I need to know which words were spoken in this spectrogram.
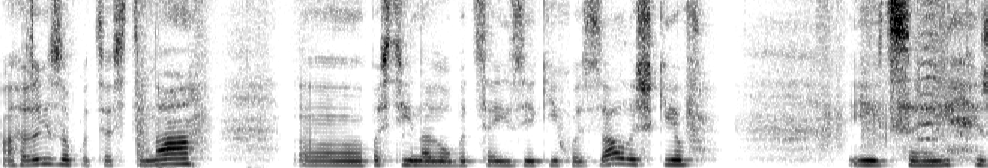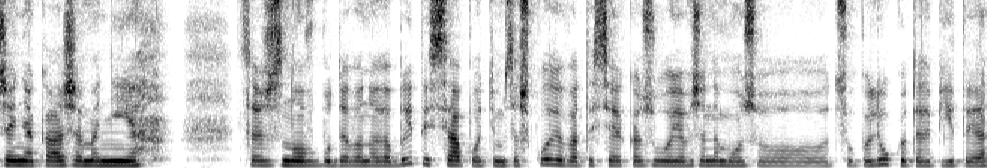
гризок, оця стіна. Е, Постійно робиться із якихось залишків. І цей Женя каже мені, Це ж знов буде воно робитися, потім зашкурюватися. Я кажу, я вже не можу цю пилюку терпіти.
